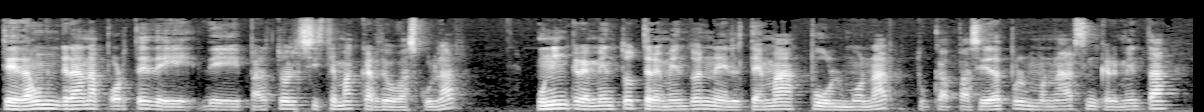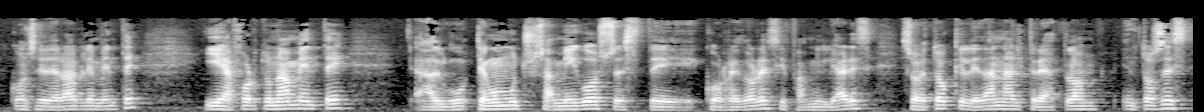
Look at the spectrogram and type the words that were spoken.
te da un gran aporte de, de para todo el sistema cardiovascular, un incremento tremendo en el tema pulmonar, tu capacidad pulmonar se incrementa considerablemente y afortunadamente tengo muchos amigos este corredores y familiares, sobre todo que le dan al triatlón. Entonces,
